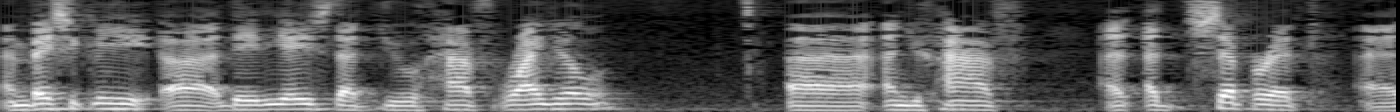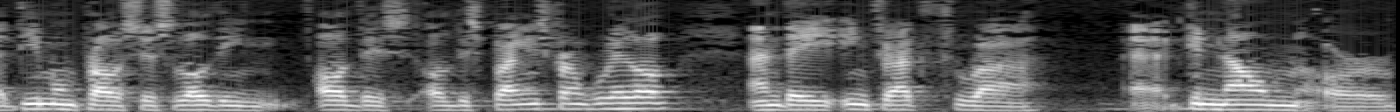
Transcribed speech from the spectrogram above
And basically, uh, the idea is that you have Rygel uh, and you have a, a separate uh, daemon process loading all these all these plugins from Grilo, and they interact through a, a GNOME or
